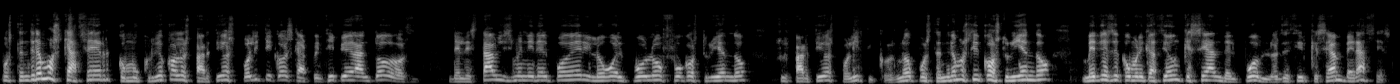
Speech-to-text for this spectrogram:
Pues tendremos que hacer como ocurrió con los partidos políticos, que al principio eran todos del establishment y del poder y luego el pueblo fue construyendo sus partidos políticos, ¿no? Pues tendremos que ir construyendo medios de comunicación que sean del pueblo, es decir, que sean veraces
